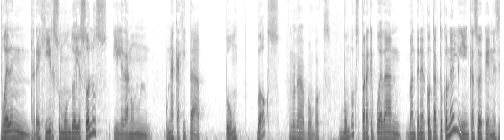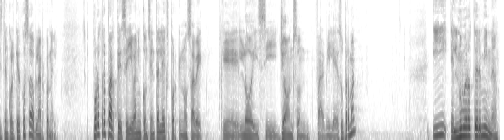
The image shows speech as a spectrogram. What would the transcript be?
pueden regir su mundo ellos solos y le dan un, una cajita boombox Una boombox. Boombox para que puedan mantener contacto con él y en caso de que necesiten cualquier cosa, hablar con él. Por otra parte, se llevan inconsciente a Lex porque no sabe que Lois y John son familia de Superman. Y el número termina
